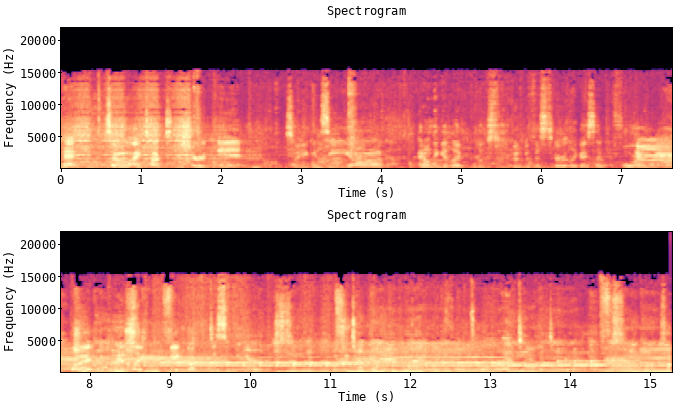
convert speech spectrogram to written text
Okay, so I tucked the shirt in, so you can see, uh, I don't think it like looks good with this skirt like I said before, but it kind of like makeup disappears when you tuck it in, it kind of like folds over until you look to your arms. So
